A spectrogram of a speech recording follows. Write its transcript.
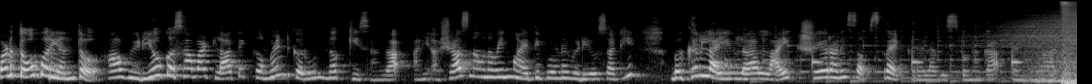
पण तोपर्यंत हा व्हिडिओ कसा वाटला ते कमेंट करून नक्की सांगा. आणि अशाच नवनवीन माहितीपूर्ण व्हिडिओसाठी बखर लाईव्हला लाईक शेअर आणि सबस्क्राईब करायला विसरू नका. धन्यवाद.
